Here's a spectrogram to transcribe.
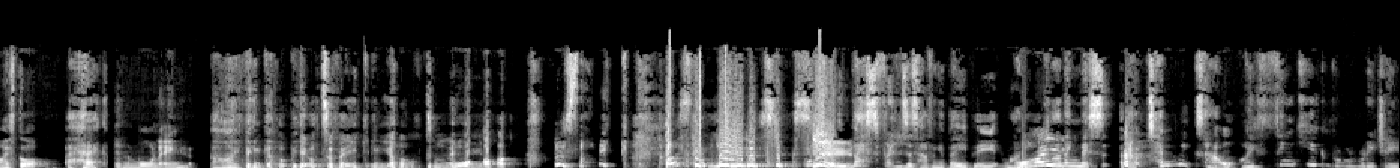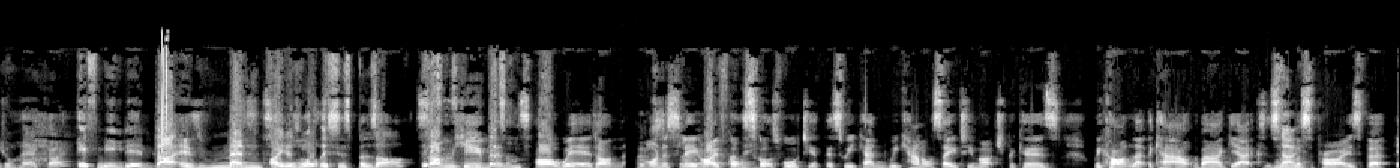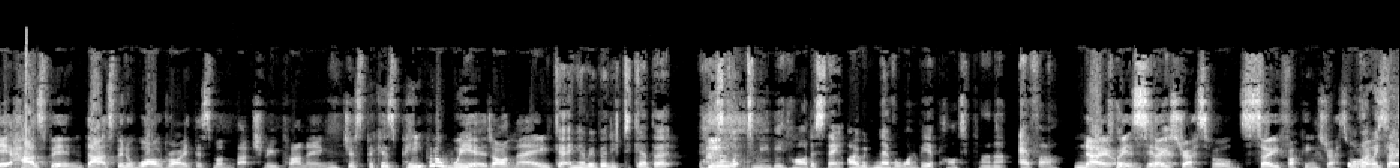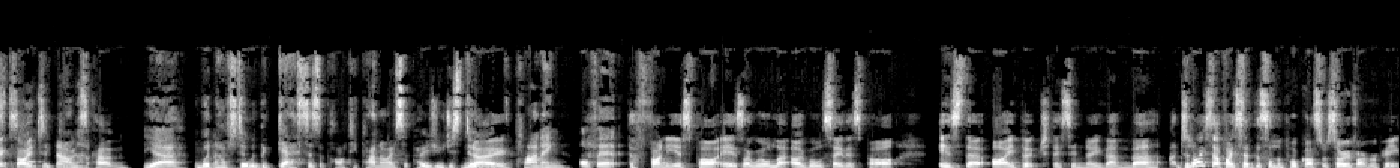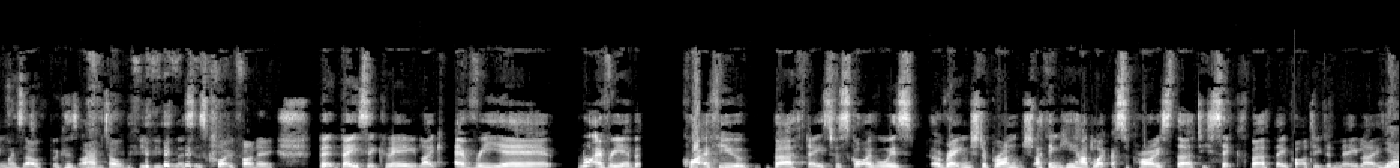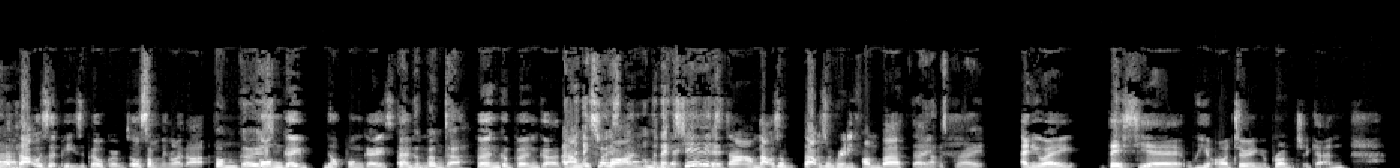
I've got a haircut in the morning, but I think I'll be able to make in the afternoon. What? I was like, That's the weirdest excuse. best friends is having a baby. I'm Why? planning this about 10 weeks out. I think you can probably change your haircut if needed. That is mental. I just thought this is bizarre. Some humans are weird, aren't they? Honestly, so I've got. Scott's 40th this weekend. We cannot say too much because we can't let the cat out the bag yet because it's No. all a surprise. But it has been, that's been a wild ride this month, actually planning, just because people are weird, aren't they? Getting everybody together has got to be the hardest thing. I would never want to be a party planner ever. No, it's so it. stressful, so fucking stressful. Although I'm so guess the party excited now it's come. Yeah. You wouldn't have to deal with the guests as a party planner, I suppose. You just deal No. with the planning of it. the funniest part is I will let I will say this part is that I booked this in November. Did I say have I said this on the podcast? Or sorry if I'm repeating myself because I have told a few people this. is quite funny. But basically, like every year, not every year, but quite a few birthdays for Scott, I've always arranged a brunch. I think he had like a surprise 36th birthday party, didn't he? Like, Yeah. that was at Pizza Pilgrims or something like that. Bongos. Bongo, not bongos. bunga um, bunga. Bunga Bunga. That then it was closed fun. down the next it year. Down. That was a that was a really fun birthday. Yeah, that was great. Anyway, this year we are doing a brunch again,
